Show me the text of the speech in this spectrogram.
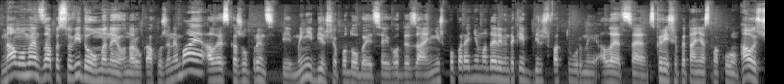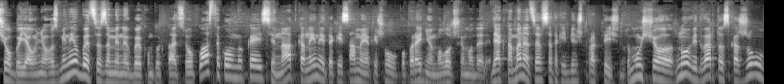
На момент запису відео у мене його на руках уже немає, але скажу в принципі, мені більше подобається його дизайн, ніж попередні моделі. Він такий більш фактурний, але це скоріше питання смаку. А ось що би я у нього змінив би, це замінив би комплектацію у пластиковому кейсі на тканини, такий самий, як ішов у попередньої молодшої моделі. Як на мене, це все таки більш практично, тому що ну відверто скажу,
